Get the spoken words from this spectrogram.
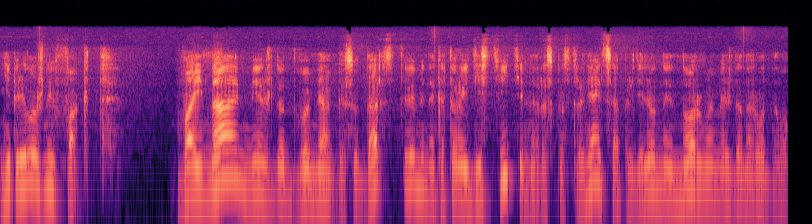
непреложный факт. Война между двумя государствами, на которые действительно распространяются определенные нормы международного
